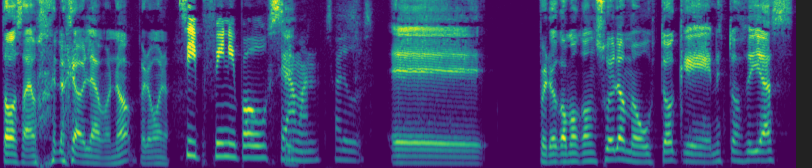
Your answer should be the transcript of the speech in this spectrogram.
Todos sabemos de lo que hablamos, ¿no? Pero bueno. Sí, Finn y Poe se Sí. aman. Saludos. Eh, pero como consuelo me gustó que en estos días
